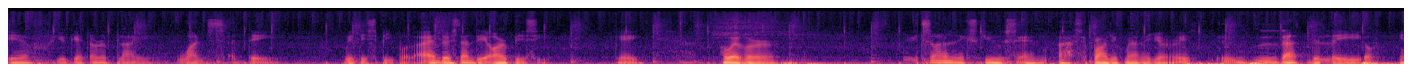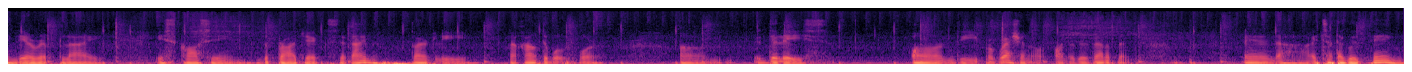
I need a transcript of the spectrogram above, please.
if you get a reply once a day with these people. I understand they are busy okay? However it's not an excuse and as a project manager it, that delay of in their reply is causing the projects that i'm currently accountable for um, delays on the progression o- on the development and uh, it's not a good thing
